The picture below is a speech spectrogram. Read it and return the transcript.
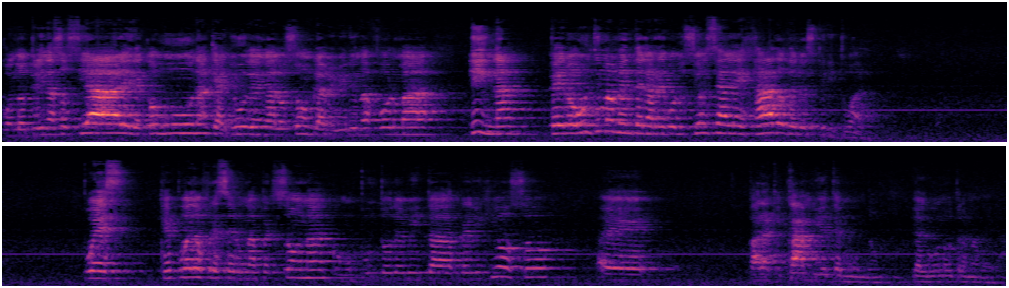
con doctrinas sociales y de comuna que ayuden a los hombres a vivir de una forma digna, pero últimamente la revolución se ha alejado de lo espiritual. Pues, ¿qué puede ofrecer una persona con un punto de vista religioso eh, para que cambie este mundo de alguna otra manera?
